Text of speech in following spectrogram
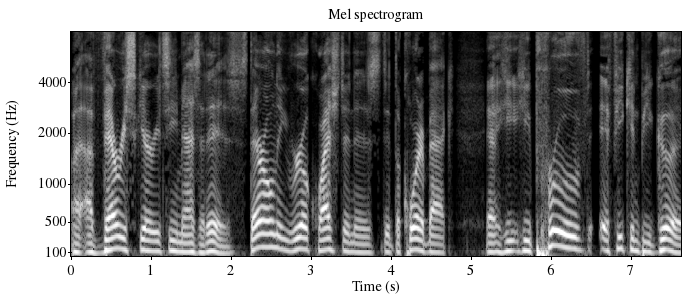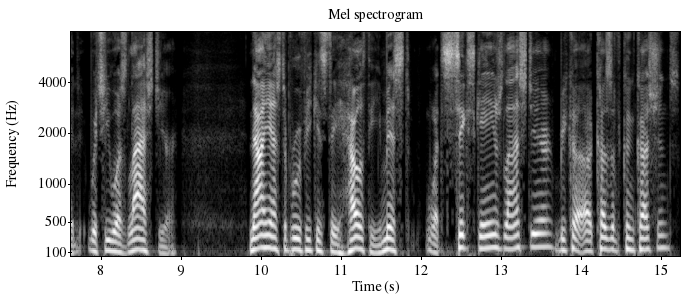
a, a very scary team as it is. Their only real question is that the quarterback uh, he he proved if he can be good, which he was last year. Now he has to prove he can stay healthy. He missed what six games last year because uh, of concussions.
